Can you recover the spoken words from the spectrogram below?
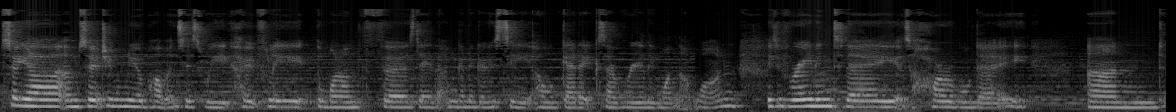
so yeah I'm searching for new apartments this week hopefully the one on Thursday that I'm gonna go see I will get it because I really want that one it's raining today it's a horrible day and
